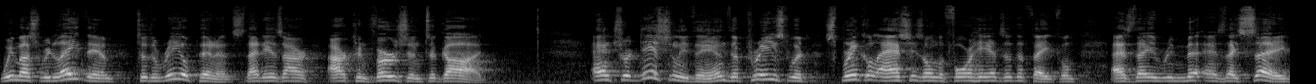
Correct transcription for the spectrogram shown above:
We must relate them to the real penance, that is, our, our conversion to God. And traditionally, then, the priest would sprinkle ashes on the foreheads of the faithful as they, rem- as they say,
